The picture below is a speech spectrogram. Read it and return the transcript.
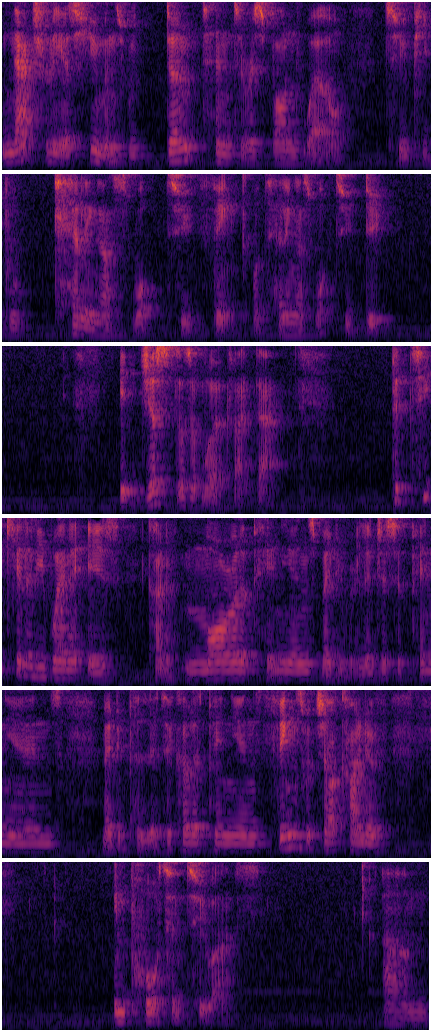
naturally, as humans, we don't tend to respond well to people telling us what to think or telling us what to do. It just doesn't work like that. Particularly when it is kind of moral opinions, maybe religious opinions, maybe political opinions, things which are kind of important to us. Um,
